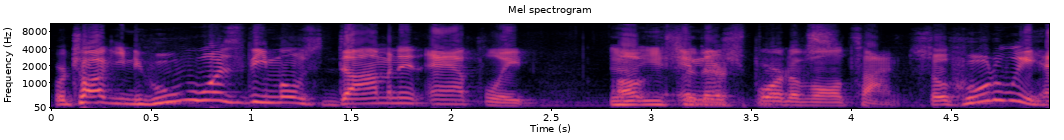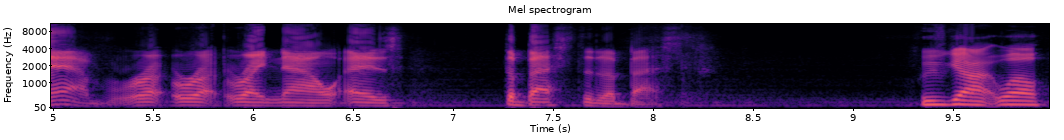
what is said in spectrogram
we're talking who was the most dominant athlete In of- in their their sport of all time. So who do we have r- r- right now as the best of the best? We've got well.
